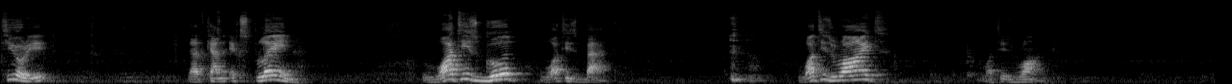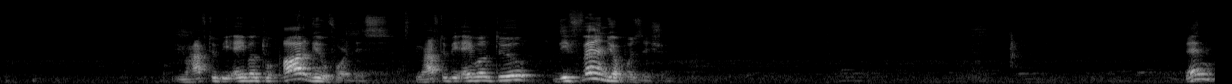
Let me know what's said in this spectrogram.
theory that can explain what is good, what is bad, what is right, what is wrong. You have to be able to argue for this. You have to be able to defend your position. Then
